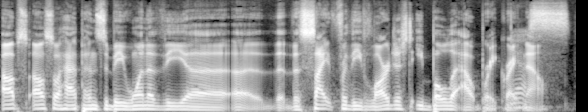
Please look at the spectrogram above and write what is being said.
also happens to be one of the, uh, uh, the the site for the largest Ebola outbreak right Yes. now.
